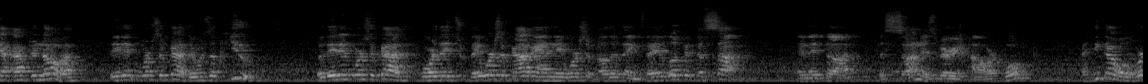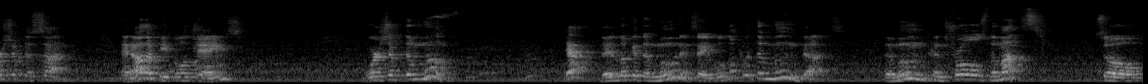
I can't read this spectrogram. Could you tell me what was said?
after Noah, they didn't worship God. There was a few, but they didn't worship God, or they, they worshiped God and they worshiped other things. They looked at the sun, and they thought, the sun is very powerful. I think I will worship the sun. And other people, James, worship the moon. Yeah, they look at the moon and say, well, look what the moon does. The moon controls the months. So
